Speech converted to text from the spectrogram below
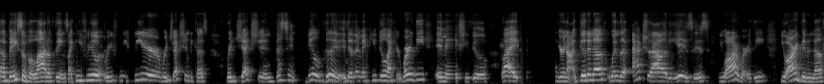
a base of a lot of things like we feel we, we fear rejection because rejection doesn't feel good it doesn't make you feel like you're worthy it makes you feel like you're not good enough when the actuality is is you are worthy you are good enough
